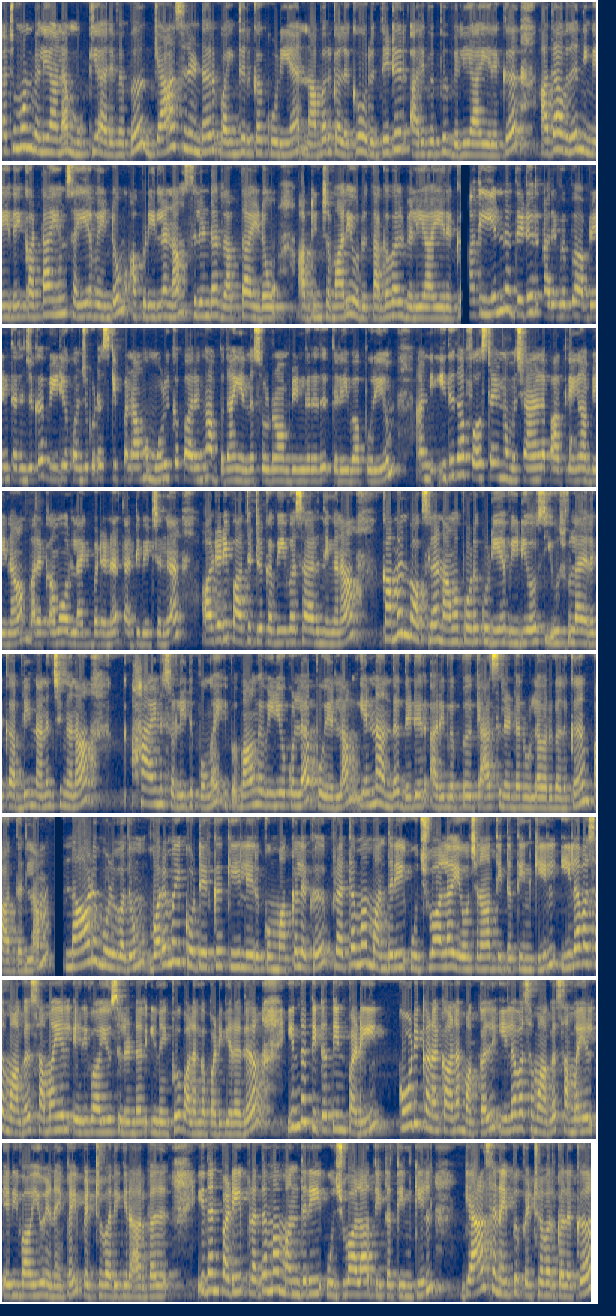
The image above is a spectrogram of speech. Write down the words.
சற்று முன் வெளியான முக்கிய அறிவிப்பு கேஸ் சிலிண்டர் வைத்திருக்கக்கூடிய நபர்களுக்கு ஒரு திடீர் அறிவிப்பு வெளியாயிருக்கு. அதாவது நீங்கள் இதை கட்டாயம் செய்ய வேண்டும் அப்படி இல்லைன்னா சிலிண்டர் ரத்தாயிடும் அப்படின்ற மாதிரி ஒரு தகவல் வெளியாயிருக்கு. அது என்ன திடீர் அறிவிப்பு அப்படின்னு தெரிஞ்சுக்க வீடியோ கொஞ்சம் கூட ஸ்கிப் பண்ணாமல் முழுக்க பாருங்க அப்போ தான் என்ன சொல்கிறோம் அப்படிங்கிறது தெளிவாக புரியும். அண்ட் இதுதான் ஃபர்ஸ்ட் டைம் நம்ம சேனலை பார்க்குறீங்க அப்படின்னா மறக்காமல் ஒரு லைக் பட்டனை தட்டி வச்சுங்க. ஆல்ரெடி பார்த்துட்டு இருக்க வியூவர்ஸாக இருந்தீங்கன்னா கமெண்ட் பாக்ஸில் நாம் போடக்கூடிய வீடியோஸ் யூஸ்ஃபுல்லாக இருக்குது அப்படின்னு நினச்சிங்கன்னா ஹாய்னு சொல்லிட்டு போங்க. இப்போ வாங்க வீடியோக்குள்ளே போயிடலாம். என்ன அந்த திடீர் அறிவிப்பு? கேஸ் சிலிண்டர் உள்ளவர்களுக்கு பார்த்துடலாம். நாடு முழுவதும் வறுமை கோட்டிற்கு கீழ் இருக்கும் மக்களுக்கு பிரதம மந்திரி உஜ்வாலா யோஜனா திட்டத்தின் கீழ் இலவசமாக சமையல் எரிவாயு சிலிண்டர் இணைப்பு வழங்கப்படுகிறது. இந்த திட்டத்தின்படி கோடிக்கணக்கான மக்கள் இலவசமாக சமையல் எரிவாயு இணைப்பை பெற்று வருகிறார்கள். இதன்படி பிரதம மந்திரி உஜ்வாலா திட்டத்தின் கீழ் கேஸ் இணைப்பு பெற்றவர்களுக்கு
